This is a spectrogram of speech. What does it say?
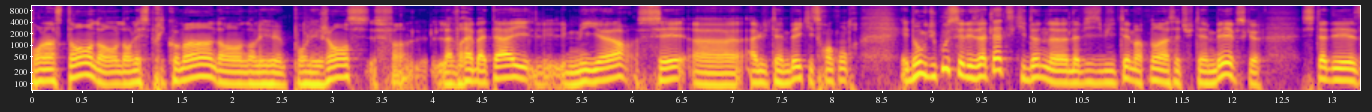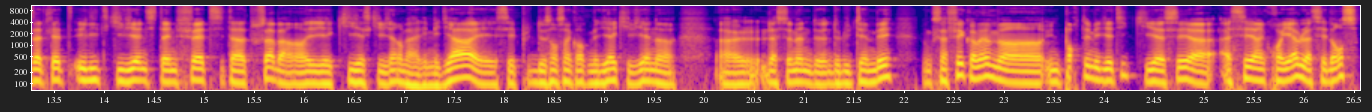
pour l'instant dans, l'esprit commun, dans, les pour les gens, enfin la vraie bataille, les, meilleurs, c'est euh, à l'UTMB qui se rencontrent. Et donc du coup c'est les athlètes qui donnent la, la visibilité maintenant à cette UTMB parce que si tu as des athlètes élites qui viennent, si tu as une fête, si tu as tout ça, ben, qui est-ce qui vient? Ben, Les médias, et c'est plus de 250 médias qui viennent euh, la semaine de, l'UTMB. Donc ça fait quand même une portée médiatique qui est assez, euh, incroyable, assez dense.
